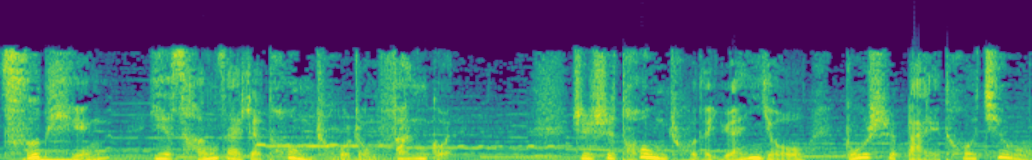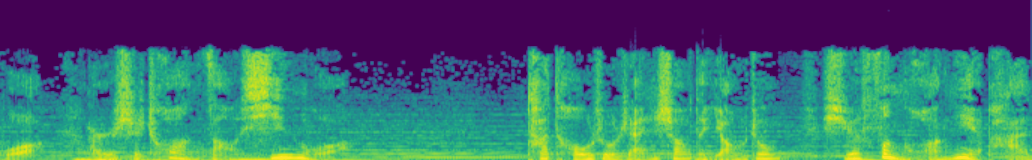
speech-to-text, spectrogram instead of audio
瓷瓶也曾在这痛楚中翻滚，只是痛楚的缘由不是摆脱旧我，而是创造新我。他投入燃烧的窑中，学凤凰涅槃。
